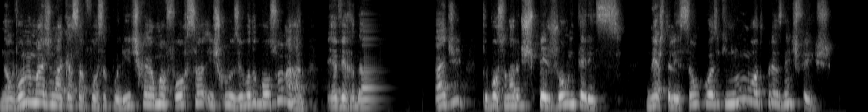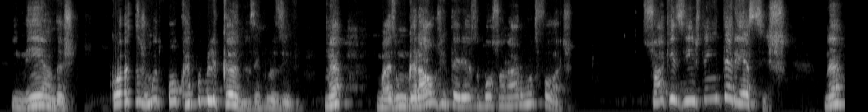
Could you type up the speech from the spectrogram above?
Não vamos imaginar que essa força política é uma força exclusiva do Bolsonaro. É verdade que o Bolsonaro despejou o interesse nesta eleição, coisa que nenhum outro presidente fez. Emendas, coisas muito pouco republicanas, inclusive. Né? Mas um grau de interesse do Bolsonaro muito forte. Só que existem interesses. Né?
